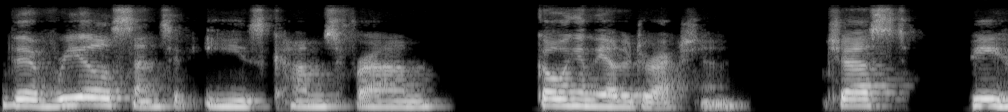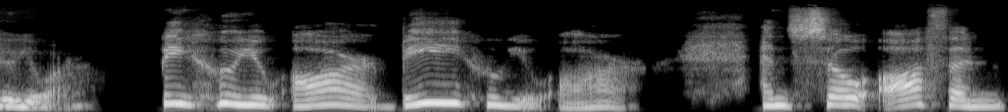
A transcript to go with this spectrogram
the real sense of ease comes from going in the other direction. Just be who you are. Be who you are. Be who you are. And so often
